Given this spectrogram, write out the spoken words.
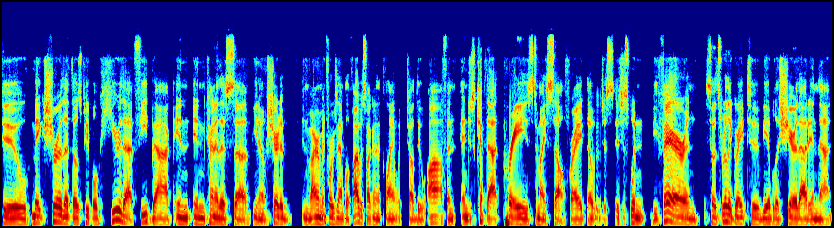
to make sure that those people hear that feedback in in kind of this uh, you know shared environment. For example, if I was talking to the client, which I'll do often, and just kept that praise to myself, right? That mm-hmm. would just it just wouldn't be fair. And so it's really great to be able to share that in that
